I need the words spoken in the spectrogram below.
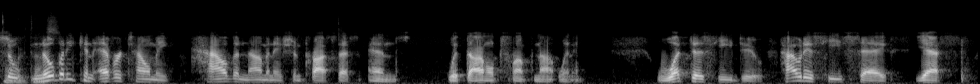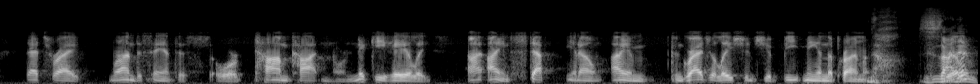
So does. nobody can ever tell me how the nomination process ends with Donald Trump not winning. What does he do? How does he say, yes, that's right, Ron DeSantis or Tom Cotton or Nikki Haley? I, I am step, you know, I am, congratulations, you beat me in the primary. This is not Really? him.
